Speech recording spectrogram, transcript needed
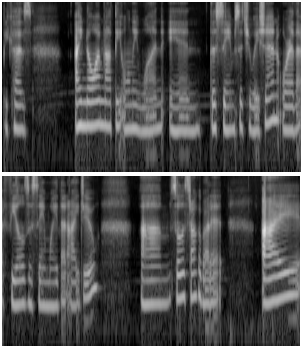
because I know I'm not the only one in the same situation or that feels the same way that I do. Um, so let's talk about it. I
